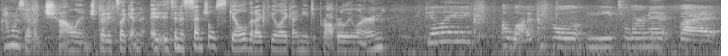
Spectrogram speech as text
I don't want to say like challenge, but it's like an it's an essential skill that I feel like I need to properly learn. I feel like a lot of people need to learn it, but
